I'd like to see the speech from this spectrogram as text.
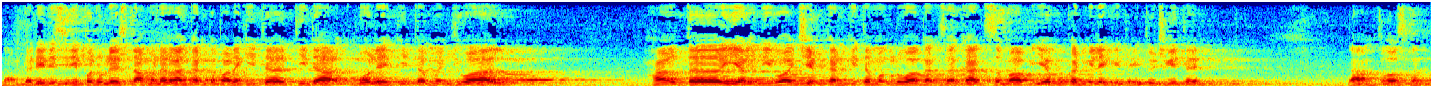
Nah, jadi di sini penulis nak menerangkan kepada kita tidak boleh kita menjual harta yang diwajibkan kita mengeluarkan zakat sebab ia bukan milik kita. Itu cerita. Nah, teruskan.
